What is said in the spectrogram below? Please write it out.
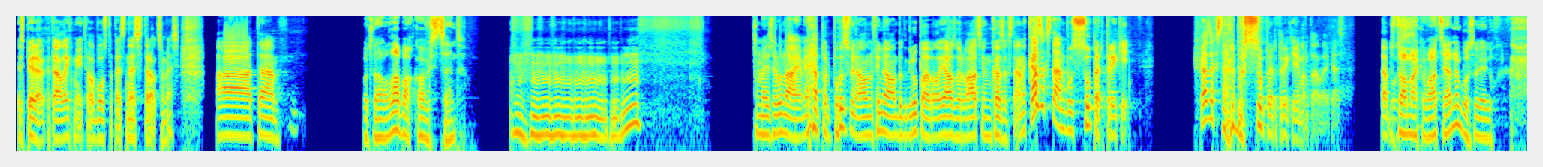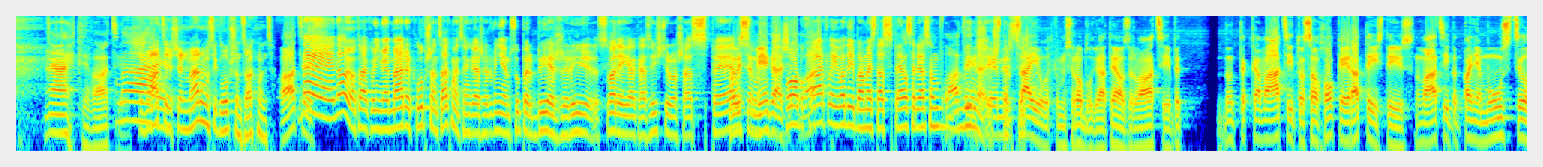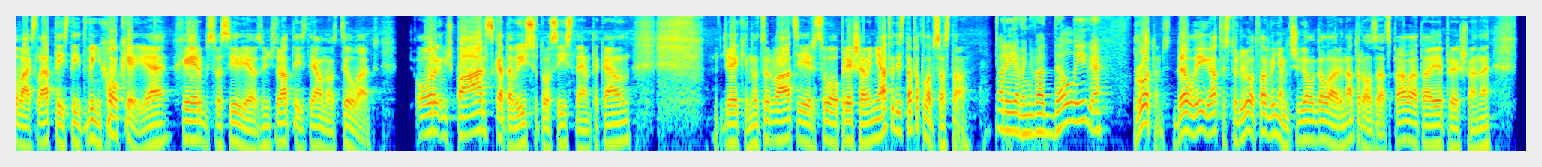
Es pieļauju, ka tā likmīte vēl būs, tāpēc nesatraucamies. Tā. Būtu vēl labāk koeficientu. Mēs runājam jā, par pusfinālu un finālu, bet grupā vēl jāuzvar Vācija un Kazahstāna. Kazahstāna būs super triki. Kazahstāna būs super triki, man tā liekas. Tā Es domāju, ka Vācijā nebūs viegli. Ai, tie vācieši. Vācieši vienmēr mums ir klupšanas akmens. Vācieši. Nē, nav jau tā, ka viņi vienmēr ir klupšanas akmens. Vienkārši ar viņiem super bieži ir svarīgākās izšķirošās spēles. Pavisam vienkārši. Boba Lat- Hārtlī vadībā mēs tās spēles arī esam vinējuši. ir sajūta, ka mums ir obligāti jāuzvar Vācija. Bet, nu, tā kā Vācija to savu hokeju ir attīstījusi, nu, Vācija pat paņem mūsu cilvēkus, lai attīstītu viņu hokeju. Ja? Herbs Vasiljevs, viņš tur attīstīja jaunos cilvēkus. Or, viņš pārskata visu to sistēmu. Tā Kā, nu, Džeki, nu, tur Vācija ir soli priekšā. Viņi atvedīs tāpat labu sastāvu. Arī ja viņi ved Dēlu līgu. Ja? Protams, Dēlā līga atvest tur ļoti labi. Viņam taču gal galā ir naturalizēts spēlētāji iepriekš.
